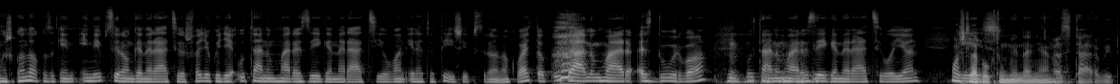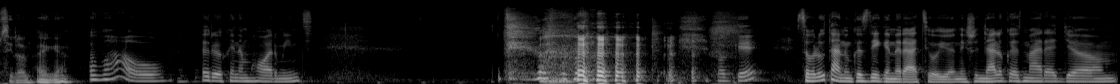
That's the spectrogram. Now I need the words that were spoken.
most gondolkozok, én, én Y-generációs vagyok, ugye utánunk már az Z-generáció van, illetve ti is Y-ok vagytok, utánunk már, ez durva, utánunk már az Z-generáció jön. Most és... lebuktunk mindannyian. Ez itt 3 Y. Igen. Wow, örülök, hogy nem 30. Oké. okay. Szóval utánunk az Z-generáció jön, és hogy nálunk ez már egy um,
